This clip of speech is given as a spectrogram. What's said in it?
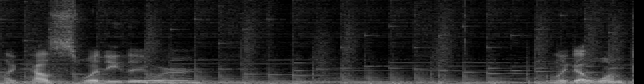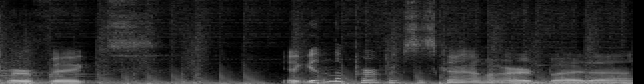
Like how sweaty they were? Only got one perfect. Yeah, getting the perfects is kind of hard, but uh,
